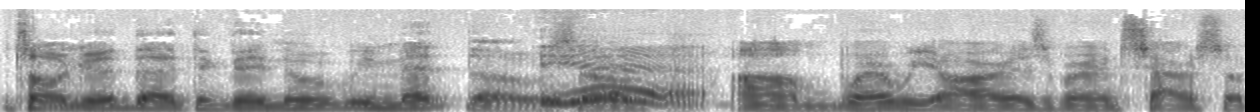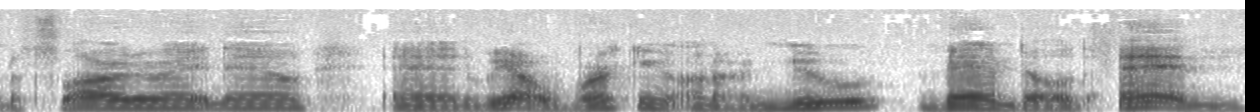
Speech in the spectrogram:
It's all good. I think they knew what we meant, though. Yeah. So, um, where we are is we're in Sarasota, Florida, right now, and we are working on our new van build. And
